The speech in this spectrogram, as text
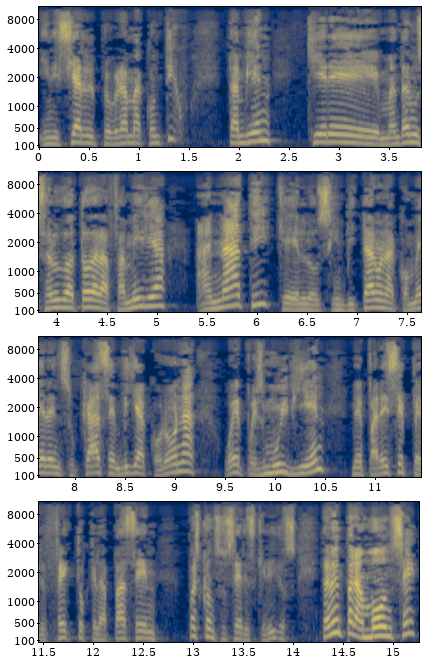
iniciar el programa contigo. También quiere mandar un saludo a toda la familia, a Nati, que los invitaron a comer en su casa en Villa Corona. Pues muy bien, me parece perfecto que la pasen pues con sus seres queridos. También para Monse,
